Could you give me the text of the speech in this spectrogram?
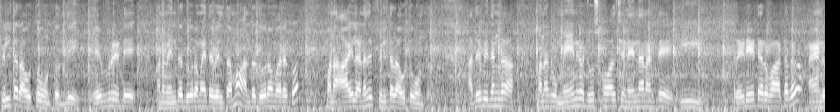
ఫిల్టర్ అవుతూ ఉంటుంది. ఎవ్రీ డే మనం ఎంత దూరం అయితే వెళ్తామో అంత దూరం వరకు మన ఆయిల్ అనేది ఫిల్టర్ అవుతూ ఉంటుంది. అదేవిధంగా మనకు మెయిన్గా చూసుకోవాల్సింది ఏంటంటే ఈ radiator water and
